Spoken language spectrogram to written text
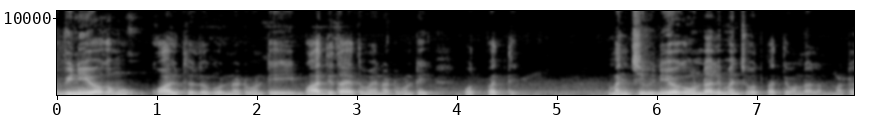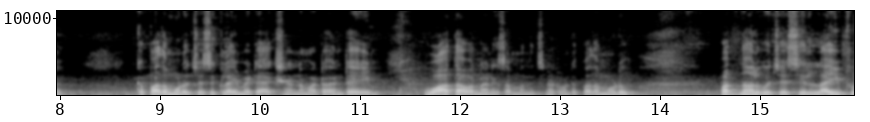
వినియోగము క్వాలిటీతో కూడినటువంటి బాధ్యతాయుతమైనటువంటి ఉత్పత్తి. మంచి వినియోగం ఉండాలి మంచి ఉత్పత్తి ఉండాలన్నమాట. ఇక పదమూడు వచ్చేసి క్లైమేట్ యాక్షన్ అన్నమాట. అంటే వాతావరణానికి సంబంధించినటువంటి పదమూడు. పద్నాలుగు వచ్చేసి లైఫ్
